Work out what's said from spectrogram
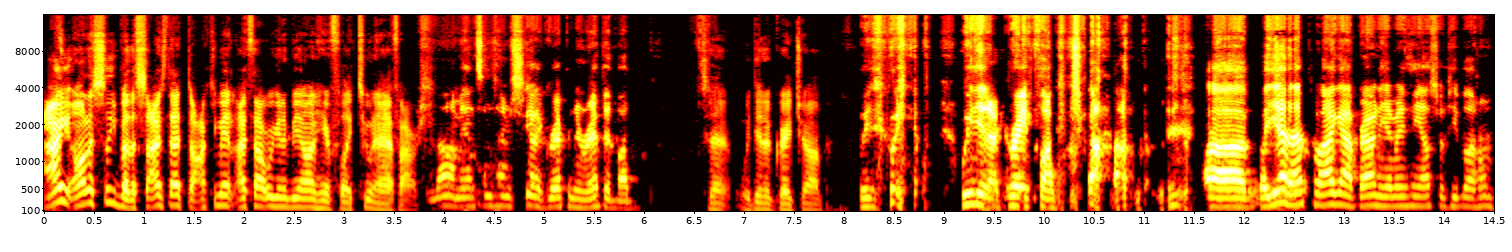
I honestly, by the size of that document, I thought we were gonna be on here for like two and a half hours. no, man. Sometimes you just gotta grip it and rip it, bud. That's it. We did a great job. We, we, we did a great fucking job. uh, but yeah, that's what I got, Brown. You have anything else for people at home?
